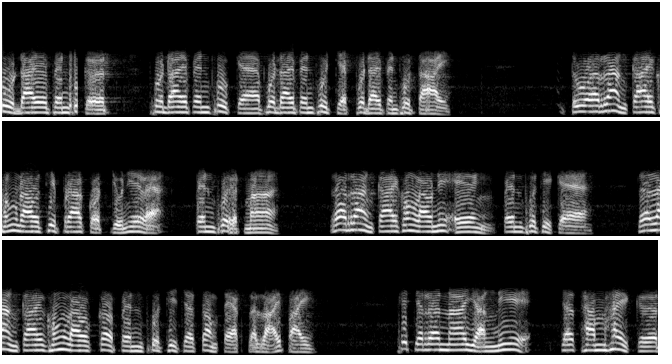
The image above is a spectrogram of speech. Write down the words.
ู้ใดเป็นผู้เกิด ผู้ใดเป็นผู้แก่ ผู้ใดเป็นผู้เจ็บ ผู้ใดเป็นผู้ตาย ตัวร่างกายของเราที่ปรากฏอยู่นี่แหละ เป็นผู้เกิดมา และร่างกายของเรานี่เองเป็นผู้ที่แก่ และร่างกายของเราก็เป็นผู้ที่จะต้องแตกสลายไป พิจารณาอย่างนี้จะทำให้เกิด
